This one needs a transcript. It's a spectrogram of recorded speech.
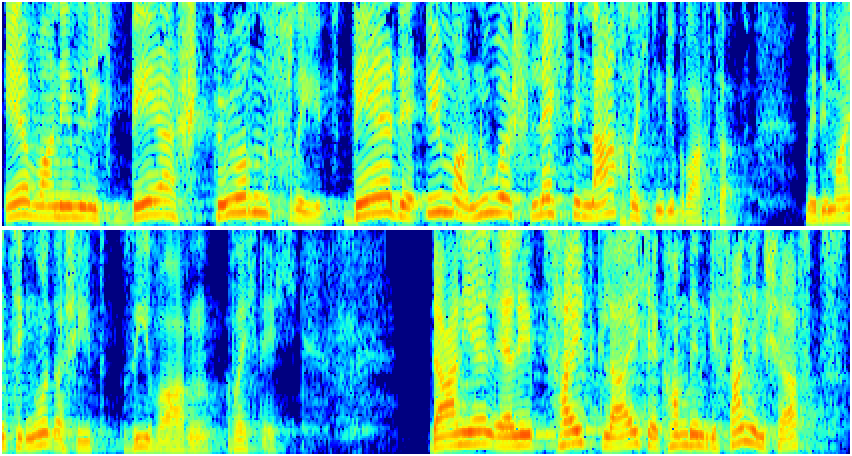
Er war nämlich der Störenfried, der, der immer nur schlechte Nachrichten gebracht hat. Mit dem einzigen Unterschied, sie waren richtig. Daniel erlebt zeitgleich, er kommt in Gefangenschaft,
